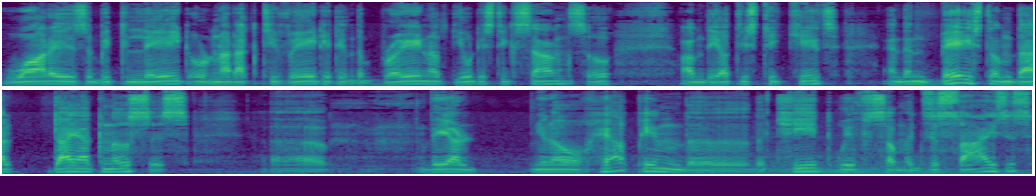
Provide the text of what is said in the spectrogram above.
what is a bit late or not activated in the brain of the autistic son, so on the autistic kids, and then based on that diagnosis, uh, they are, you know, helping the the kid with some exercises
